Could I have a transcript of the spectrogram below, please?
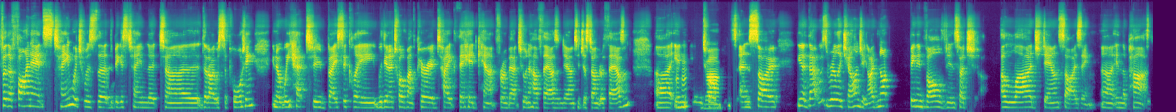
For the finance team, which was the, the biggest team that uh, that I was supporting, you know, we had to basically within a 12 month period take the head count from about two and a half thousand down to just under a thousand uh, in, mm-hmm. in 12 wow. months. And so, you know, that was really challenging. I'd not been involved in such a large downsizing uh, in the past.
